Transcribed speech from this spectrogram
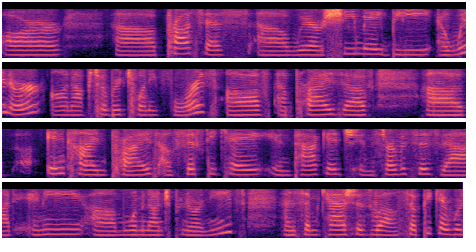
our uh, process uh, where she may be a winner on October 24th of a prize of uh, in-kind prize of 50k in package in services that any um, woman entrepreneur needs, and some cash as well. So, PK, we're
